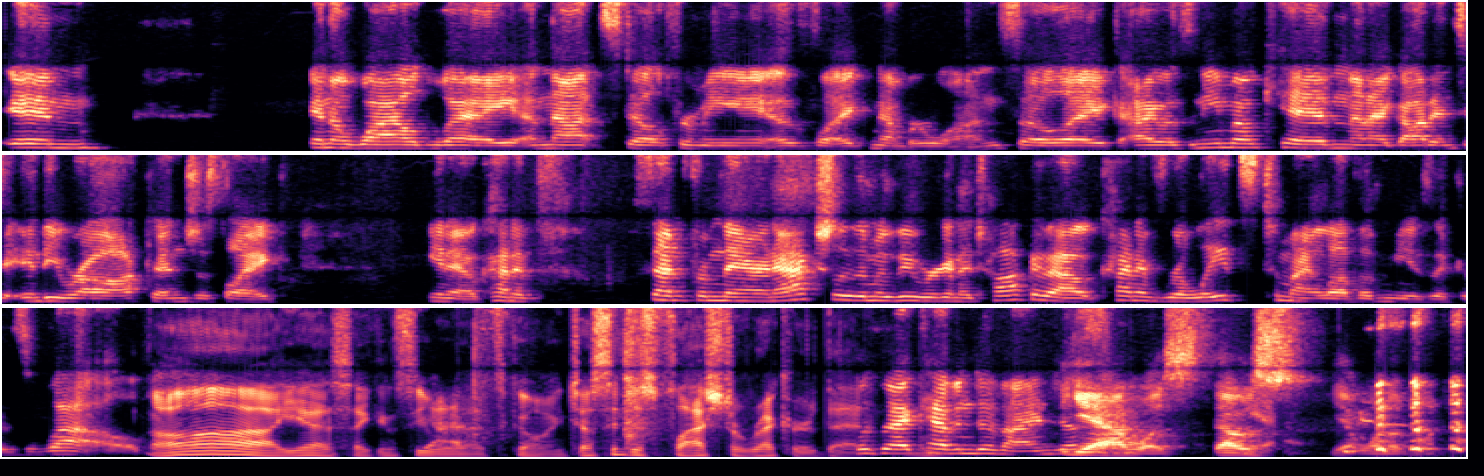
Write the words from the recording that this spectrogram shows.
in in a wild way, and that still for me is like number one. So like I was an emo kid, and then I got into indie rock and just like, you know, kind of sent from there. And actually, the movie we're going to talk about kind of relates to my love of music as well. Ah, yes, I can see where that's going. Justin just flashed a record that Was that Kevin Devine? Justin? yeah, it was that was yeah, one of them.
